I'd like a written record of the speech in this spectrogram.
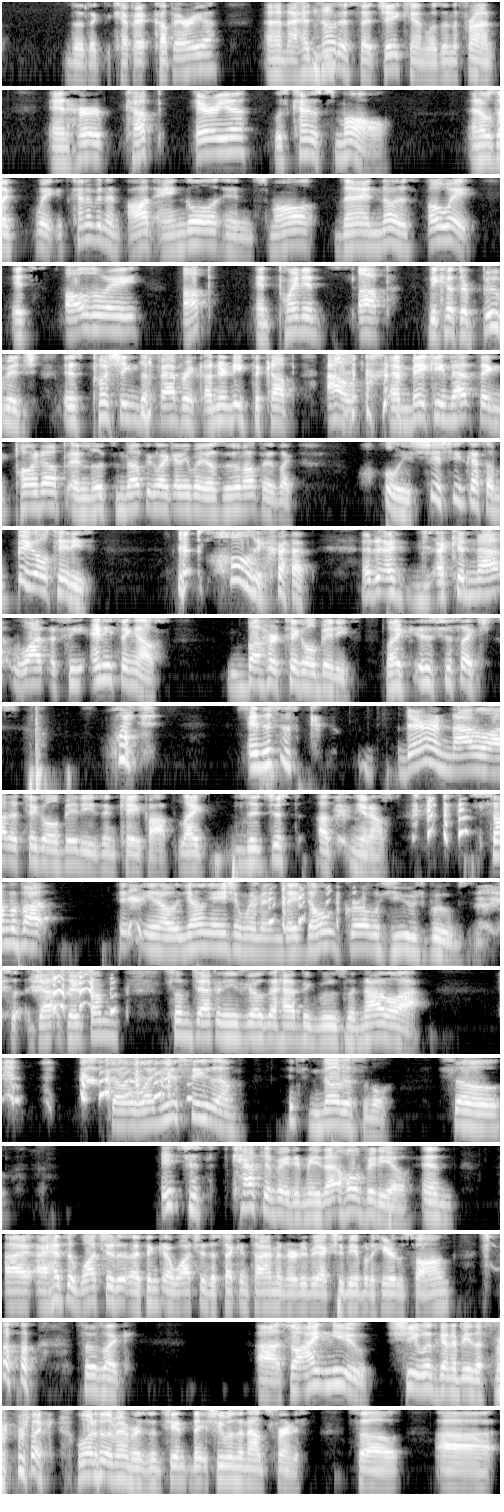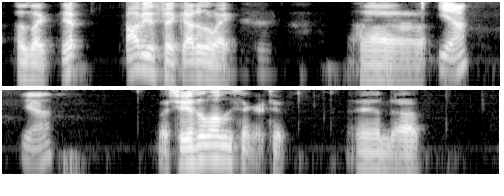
the like the cup cup area. And I had Mhm. noticed that J-Ken was in the front, and her cup area was kind of small, and I was like, wait, it's kind of in an odd angle and small. Then I noticed, oh wait, it's all the way up and pointed up because her boobage is pushing the fabric underneath the cup out and making that thing point up and looks nothing like anybody else's outfit. It's like, holy shit, she's got some big old titties. holy crap. And I, I could not want to see anything else but her tickle bitties. Like, it's just like, what? And this is, there are not a lot of tiggle bitties in K-pop. Like, there's just, a, you know, some about, you know, young Asian women, they don't grow huge boobs. So, there's some, some Japanese girls that have big boobs, but not a lot. So when you see them, it's noticeable. So, it just captivated me, that whole video. And I, I had to watch it, I think I watched it a second time in order to be actually be able to hear the song. So, so it was like, uh, so I knew she was going to be the first, like one of the members, and she they, she was announced first. So uh, I was like, "Yep, obvious pick, out of the way." Uh, Yeah. Yeah. but she is a lovely singer too, and uh,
